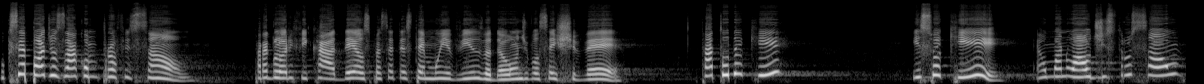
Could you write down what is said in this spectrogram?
O que você pode usar como profissão para glorificar a Deus, para ser testemunha viva de onde você estiver? Está tudo aqui. Isso aqui é um manual de instrução.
